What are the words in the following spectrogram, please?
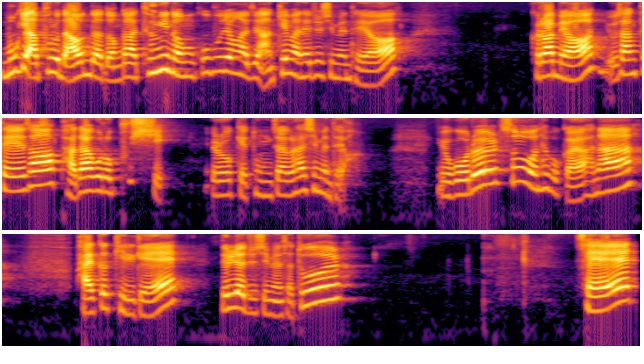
목이 앞으로 나온다던가 등이 너무 구부정하지 않게만 해주시면 돼요. 그러면 이 상태에서 바닥으로 푸시 이렇게 동작을 하시면 돼요. 요거를 20번 해볼까요? 하나, 발끝 길게 늘려주시면서 둘, 셋,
